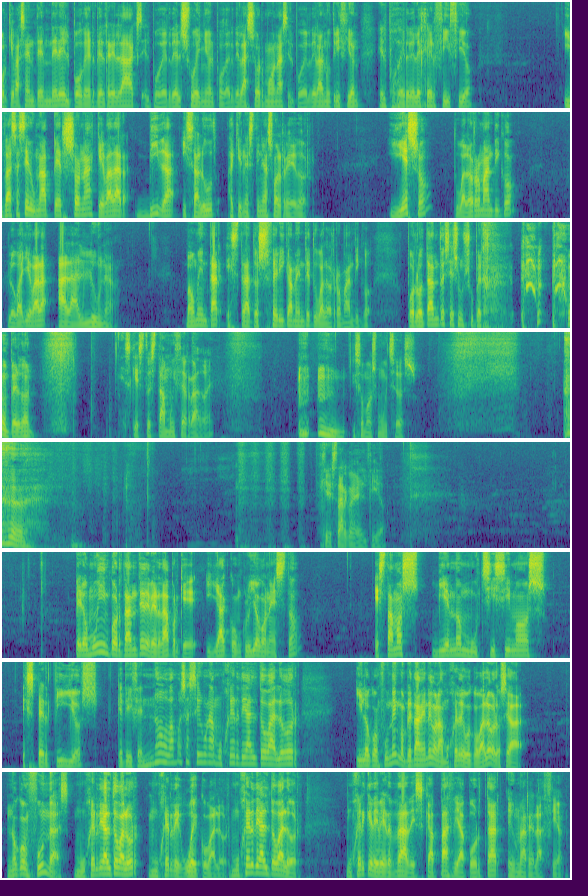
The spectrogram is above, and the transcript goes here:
porque vas a entender el poder del relax, el poder del sueño, el poder de las hormonas, el poder de la nutrición, el poder del ejercicio. Y vas a ser una persona que va a dar vida y salud a quienes tiene a su alrededor. Y eso, tu valor romántico, lo va a llevar a la luna. Va a aumentar estratosféricamente tu valor romántico. Por lo tanto, ese es un súper... Perdón. Es que esto está muy cerrado, ¿eh? y somos muchos. que estar con el tío. Pero muy importante, de verdad, porque, y ya concluyo con esto, estamos viendo muchísimos expertillos que te dicen, no, vamos a ser una mujer de alto valor, y lo confunden completamente con la mujer de hueco valor. O sea, no confundas mujer de alto valor, mujer de hueco valor. Mujer de alto valor mujer que de verdad es capaz de aportar en una relación.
